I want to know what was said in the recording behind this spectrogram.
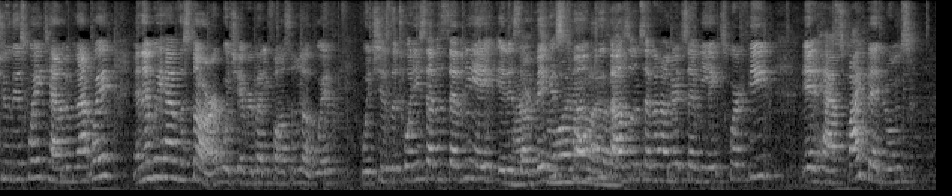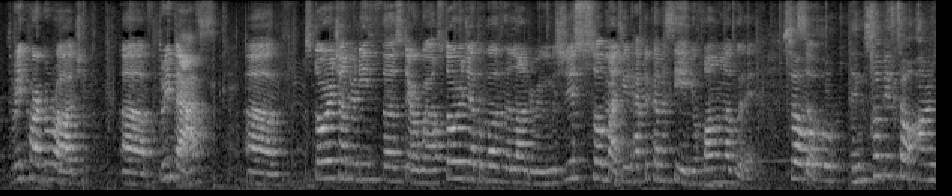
two this way, tandem that way. And then we have the Star, which everybody falls in love with, which is the 2778. It is our biggest the one I home, 2,778 square feet. It has five bedrooms, three car garage, uh, three baths, uh, storage underneath the stairwell, storage up above the laundry room. It's just so much. You'd have to come and see it. You'll fall in love with it. So, and Sylvia, so on,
